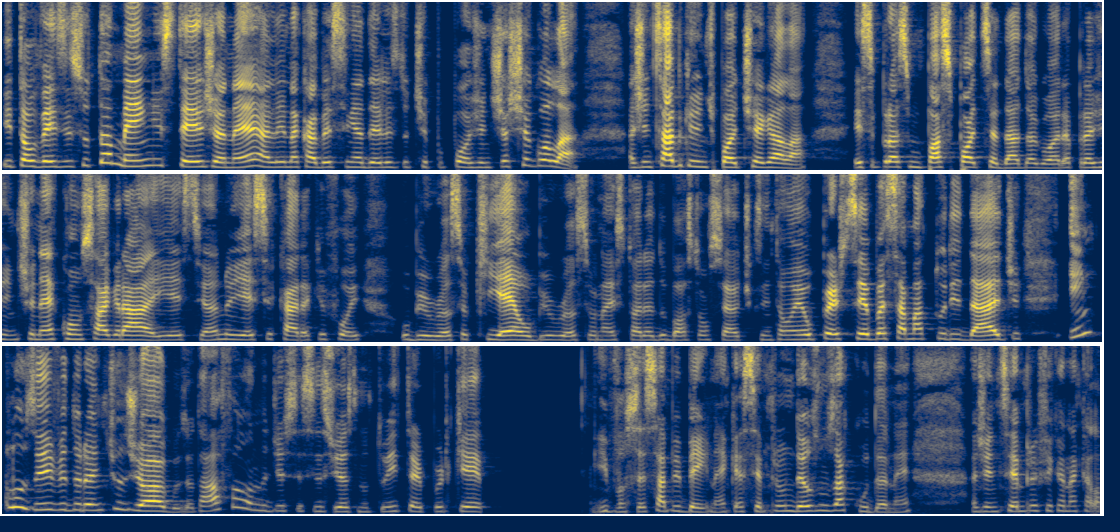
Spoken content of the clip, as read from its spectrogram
E talvez isso também esteja, né, ali na cabecinha deles do tipo, pô, a gente já chegou lá. A gente sabe que a gente pode chegar lá. Esse próximo passo pode ser dado agora pra gente, né, consagrar aí esse ano e esse cara que foi o Bill Russell, que é o Bill Russell na história do Boston Celtics. Então eu percebo essa maturidade, inclusive durante os jogos. Eu tava falando disso esses dias no Twitter, porque e você sabe bem, né? Que é sempre um Deus nos acuda, né? A gente sempre fica naquela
